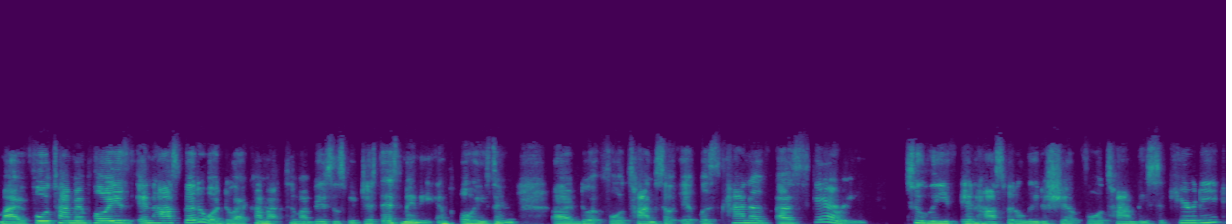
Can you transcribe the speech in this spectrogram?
my full-time employees in hospital or do I come out to my business with just as many employees and uh, do it full-time? So it was kind of uh, scary to leave in hospital leadership full time, the security.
